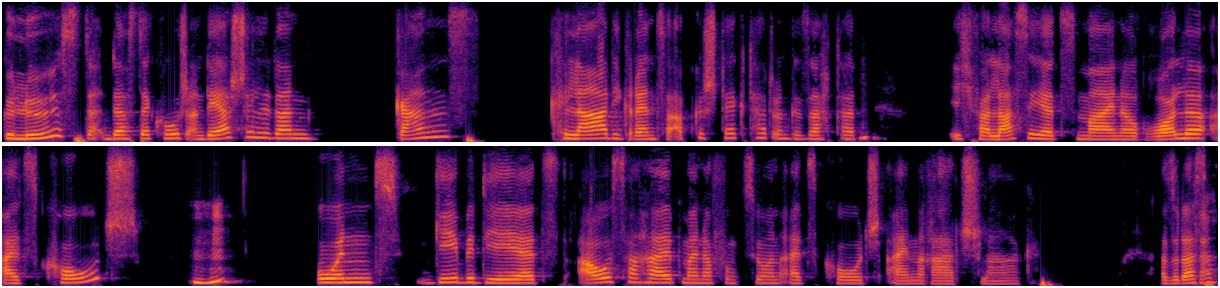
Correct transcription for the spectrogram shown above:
gelöst, dass der Coach an der Stelle dann ganz klar die Grenze abgesteckt hat und gesagt hat, mhm. ich verlasse jetzt meine Rolle als Coach mhm. und gebe dir jetzt außerhalb meiner Funktion als Coach einen Ratschlag. Also das ja.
